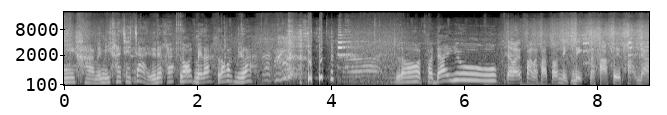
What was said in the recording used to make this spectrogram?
นี่ค่ะไม่มีค่าใช้จ่ายเลยนะคะ รอดไหมล่ะรอดไหมล่ะ รอด รอดพอได้อยู่จะเล่าให้ฟังนะคะ ตอนเด็กๆนะคะ เคยพาดา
